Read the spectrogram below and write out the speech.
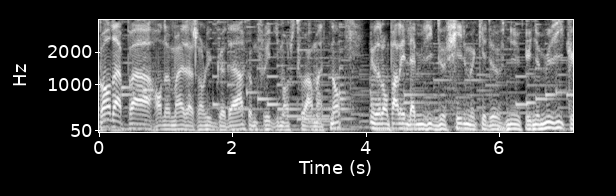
Bande à part, en hommage à Jean-Luc Godard, comme tous les dimanches soirs maintenant. Nous allons parler de la musique de film qui est devenue une musique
